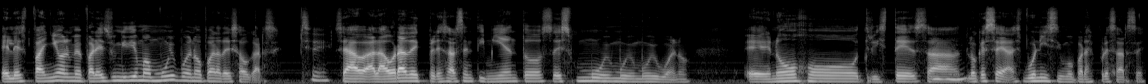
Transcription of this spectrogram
El español me parece un idioma muy bueno para desahogarse. Sí. O sea, a la hora de expresar sentimientos es muy, muy, muy bueno. Eh, enojo, tristeza, lo que sea, es buenísimo para expresarse.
